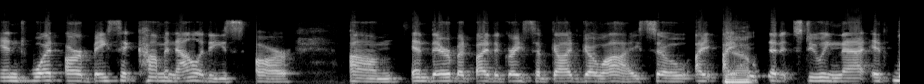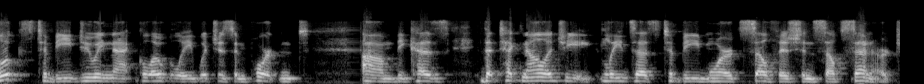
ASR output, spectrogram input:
and what our basic commonalities are. Um, and there, but by the grace of God, go I. So I, yeah. Hope that it's doing that. It looks to be doing that globally, which is important um, because the technology leads us to be more selfish and self centered.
